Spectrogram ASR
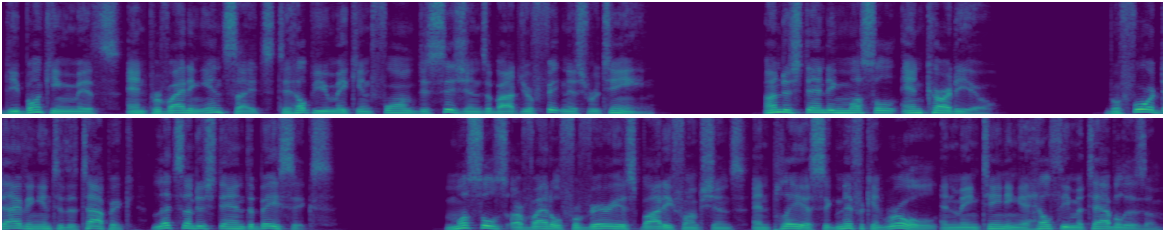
debunking myths, and providing insights to help you make informed decisions about your fitness routine. Understanding muscle and cardio. Before diving into the topic, let's understand the basics. Muscles are vital for various body functions and play a significant role in maintaining a healthy metabolism.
